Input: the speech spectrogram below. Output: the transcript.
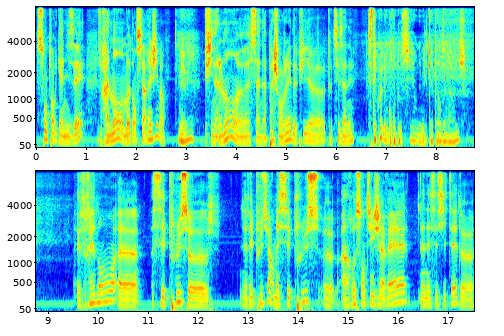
sont organisées vraiment en mode ancien régime. Mais Finalement, euh, ça n'a pas changé depuis euh, toutes ces années. C'était quoi le gros dossier en 2014 à la Riche Vraiment, euh, c'est plus il y avait plusieurs, mais c'est plus euh, un ressenti que j'avais, la nécessité de,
